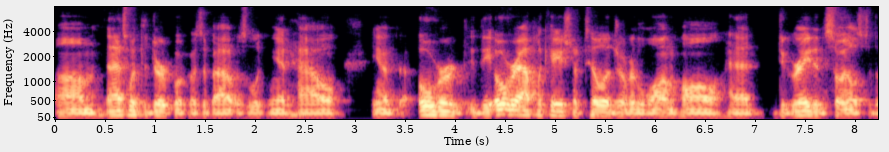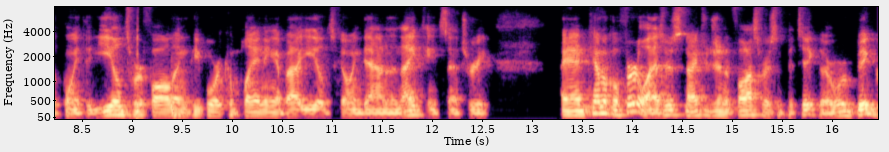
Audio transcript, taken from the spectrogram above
Um, and that's what the dirt book was about, was looking at how you know, over the over application of tillage over the long haul had degraded soils to the point that yields were falling. People were complaining about yields going down in the 19th century. And chemical fertilizers, nitrogen and phosphorus in particular, were big,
